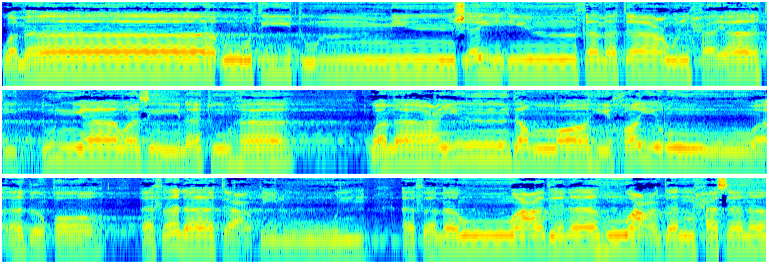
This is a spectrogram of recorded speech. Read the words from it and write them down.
وما اوتيتم من شيء فمتاع الحياة الدنيا وزينتها وما عند الله خير وابقى افلا تعقلون افمن وعدناه وعدا حسنا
